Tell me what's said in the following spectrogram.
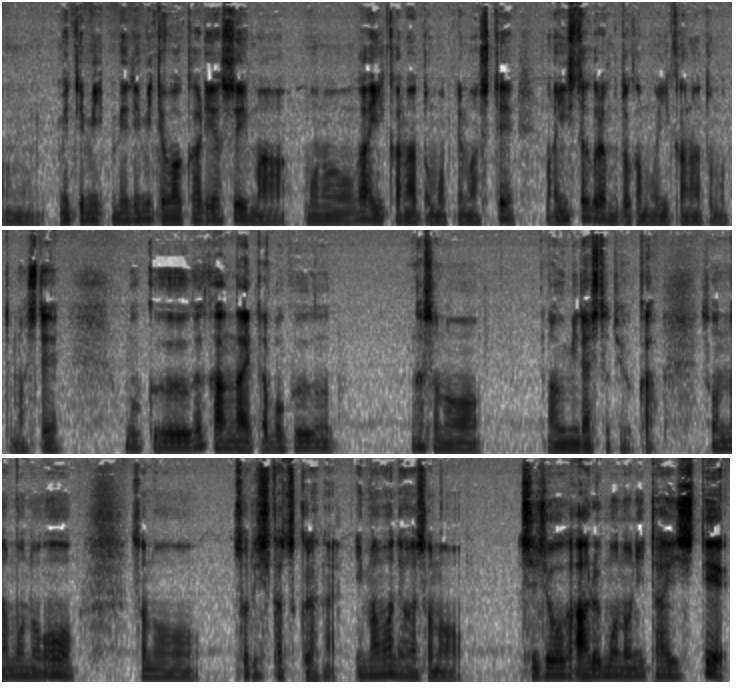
うん、目で見目で見て分かりやすい、まあ、ものがいいかなと思ってまして、まあ、インスタグラムとかもいいかなと思ってまして僕が考えた僕がその、まあ、生み出したというかそんなものをそのそれしか作らない。今まではその市場があるものに対して、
